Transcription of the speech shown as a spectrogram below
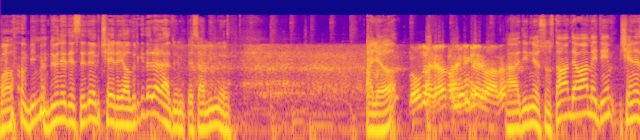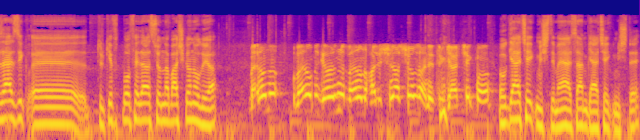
Vallahi bilmiyorum düğün hediyesi de bir çeyreği alır gider herhalde Ümit Besen bilmiyorum. Alo. Ne oluyor? Alo ben geldi. abi. Ha, dinliyorsunuz. Tamam devam edeyim. Şenez Erzik e, Türkiye Futbol Federasyonu'na başkan oluyor. Ben onu ben onu gördüm de ben onu halüsinasyon zannettim. Gerçek mi o? O gerçekmişti meğersem gerçekmişti.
